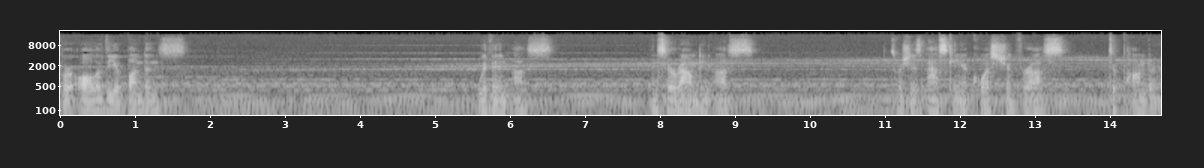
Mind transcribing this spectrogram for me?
for all of the abundance within us and surrounding us. So she's asking a question for us to ponder.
